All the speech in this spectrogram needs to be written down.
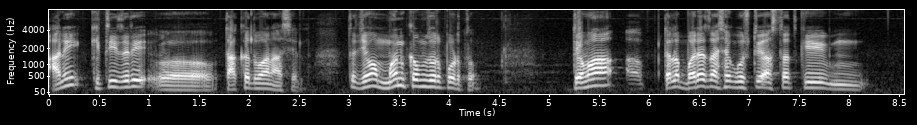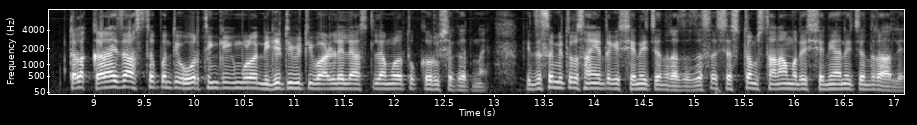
आणि किती जरी ताकदवान असेल तर जेव्हा मन कमजोर पडतं तेव्हा त्याला बऱ्याच अशा गोष्टी असतात की त्याला करायचं असतं पण ती ओव्हर थिंकिंगमुळं निगेटिव्हिटी वाढलेल्या असल्यामुळं तो करू शकत नाही. की जसं मी तुला सांगितलं की शनी चंद्राचं जसं षष्टम स्थानामध्ये शनी आणि चंद्र आले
